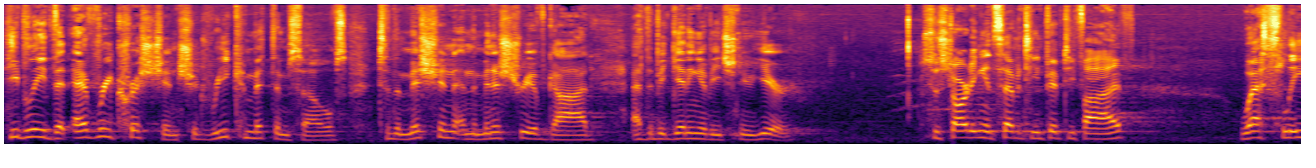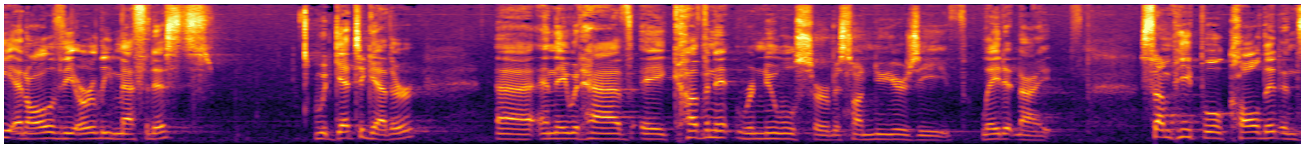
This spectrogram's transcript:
He believed that every Christian should recommit themselves to the mission and the ministry of God at the beginning of each new year. So, starting in 1755, Wesley and all of the early Methodists would get together uh, and they would have a covenant renewal service on New Year's Eve, late at night. Some people called it, and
